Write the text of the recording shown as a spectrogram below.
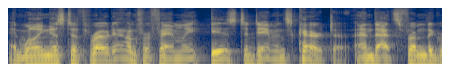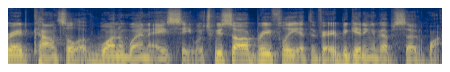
and willingness to throw down for family is to Daemon's character, and that's from the Great Council of 101 AC, which we saw briefly at the very beginning of episode 1.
